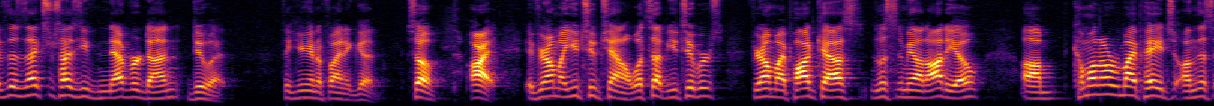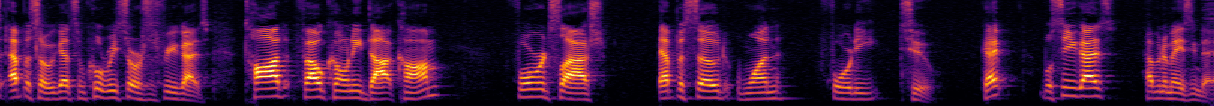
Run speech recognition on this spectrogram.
if this is an exercise you've never done, do it. I think you're going to find it good. So all right, if you're on my YouTube channel, what's up, YouTubers? If you're on my podcast, listen to me on audio. Um, come on over to my page on this episode. We got some cool resources for you guys. ToddFalcone.com forward slash episode 142. Okay? We'll see you guys. Have an amazing day.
